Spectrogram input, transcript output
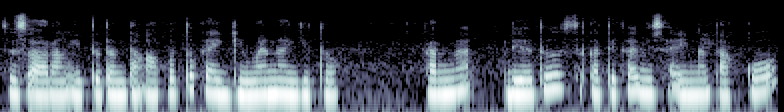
seseorang itu tentang aku tuh kayak gimana gitu. Karena dia tuh seketika bisa ingat aku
